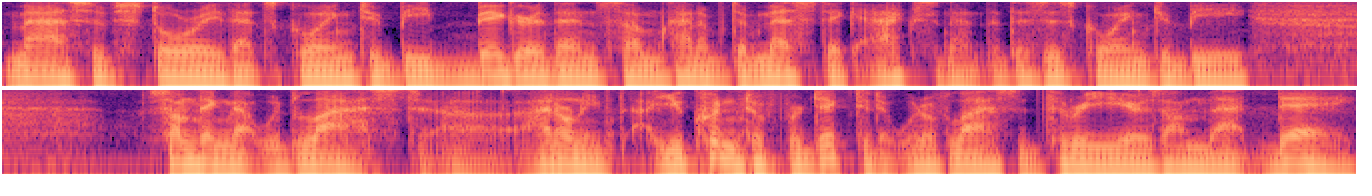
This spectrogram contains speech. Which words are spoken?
massive story that's going to be bigger than some kind of domestic accident? That this is going to be something that would last? Uh, I don't even. You couldn't have predicted it would have lasted three years on that day.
